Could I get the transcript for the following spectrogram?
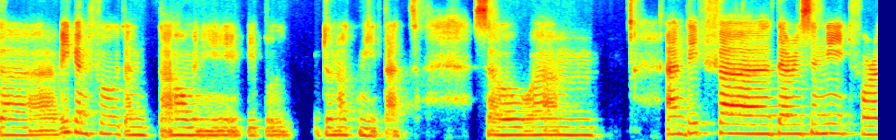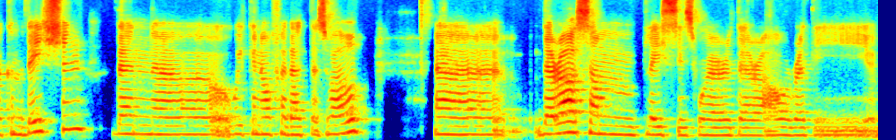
uh, vegan food and how many people do not need that. So, um, and if uh, there is a need for accommodation, then we can offer that as well. Uh, there are some places where there are already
